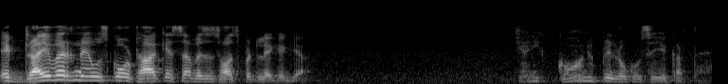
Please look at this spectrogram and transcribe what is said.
एक ड्राइवर ने उसको उठा के सर्विसेज़ हॉस्पिटल लेके गया। यानी कौन अपने लोगों से ये करता है?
